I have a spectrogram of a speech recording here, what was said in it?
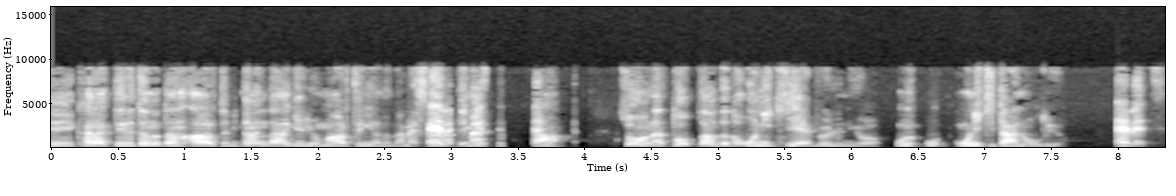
e, karakteri tanıtan artı bir tane daha geliyor Mart'ın yanında mesela Evet, değil mi? kesinlikle. Tamam. Sonra toplamda da 12'ye bölünüyor. O- o- 12 tane oluyor. Evet.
